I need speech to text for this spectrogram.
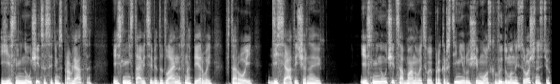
И если не научиться с этим справляться, если не ставить себе дедлайнов на первый, второй, десятый черновик – если не научиться обманывать свой прокрастинирующий мозг выдуманной срочностью,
